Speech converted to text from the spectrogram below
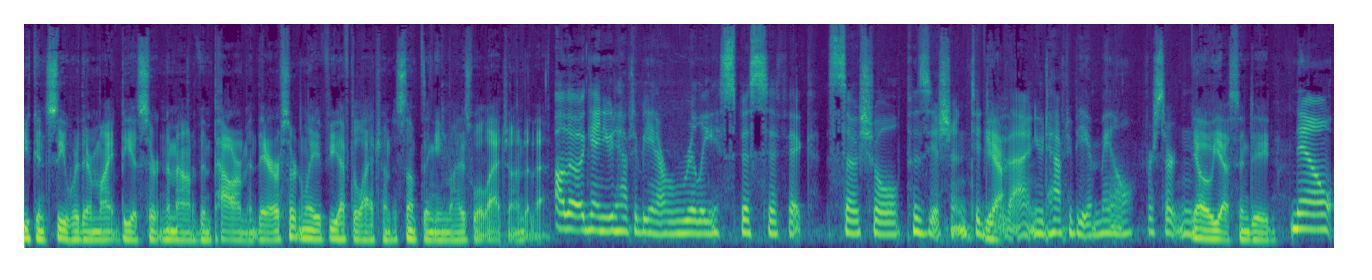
you can see where there might be a certain amount of empowerment there. Certainly, if you have to latch onto something, you might as well latch onto that. Although, again, you'd have to be in a really specific social position to do Yeah. that, and you'd have to be a male for certain. Oh, yes, indeed. Now,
